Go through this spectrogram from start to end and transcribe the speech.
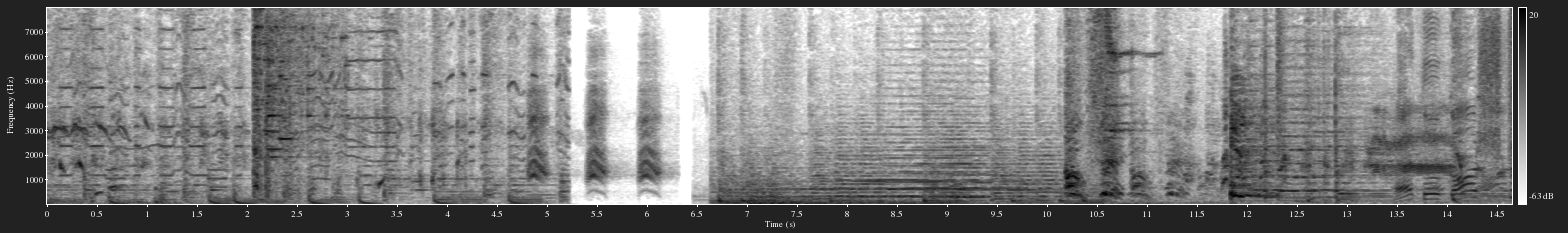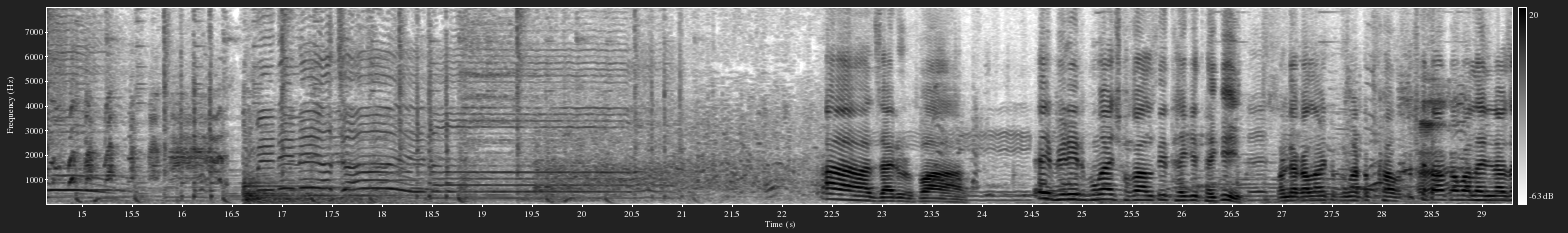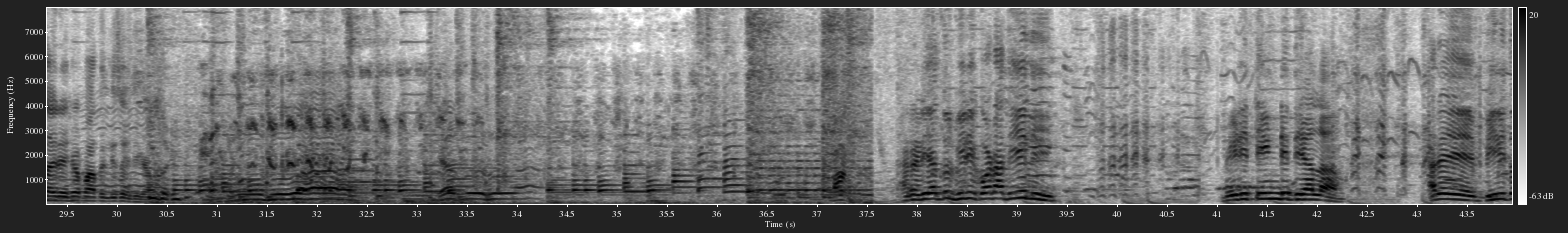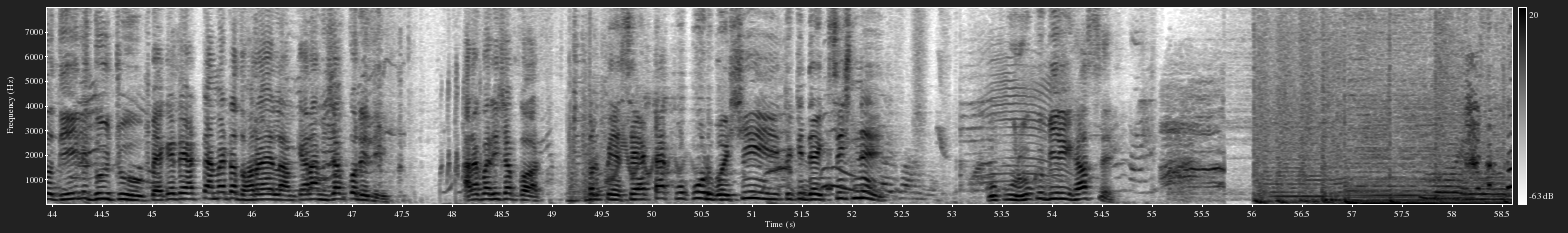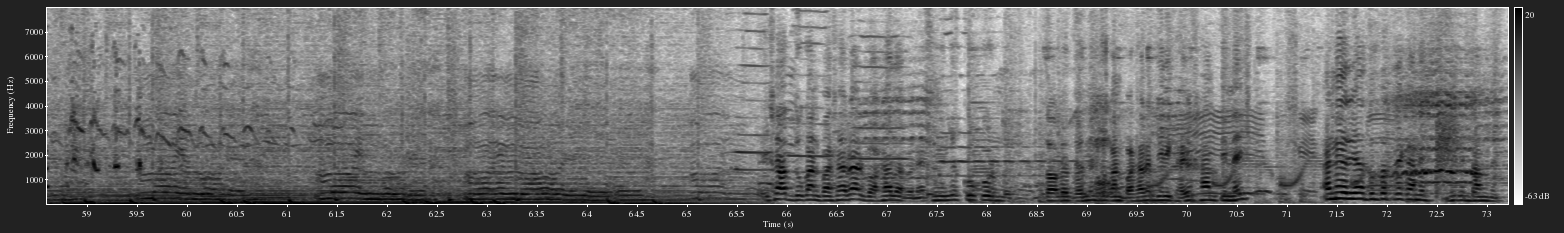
জাইরুর বাপ। এই বিড়ির ভুঙায় সকালতে থাকি থাকি মনে একটু টুক খাও সেটাও কপাল হাইল না যাই রেখে পাতিল দিয়ে চলে গেল আরে রিয়াদুল বিড়ি কটা দিয়েলি? বিড়ি তিনটি দিয়ালাম। আরে বিড়ি তো দিয়েলি দুইটু প্যাকেটে একটা আমি একটা ধরা এলাম কেরাম হিসাব করিলি। আরেকবার হিসাব কর। তোর পেছে একটা কুকুর বসি তুই কি দেখছিস নে? কুকুর হুকু বিড়ি খাচ্ছে? এসব দোকান পাশারে আর বসা যাবে না, শুনে কুকুর দলের জন্য দোকান পাশারে বিড়ি খাইও শান্তি নেই। আনে রিয়া, দুটো টাকা নে বিড়ির দাম নেই।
